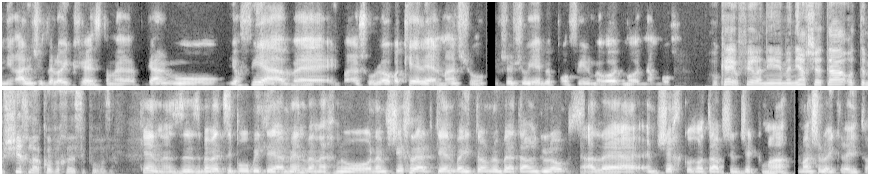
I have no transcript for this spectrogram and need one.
נראה לי שזה לא יקרה, זאת אומרת, גם אם הוא יופיע ויתברר שהוא לא בכלא על משהו, אני חושב שהוא יהיה בפרופיל מאוד מאוד נמוך. אוקיי, אופיר, אני מניח שאתה עוד תמשיך לעקוב אחרי הסיפור הזה. כן, אז זה, באמת סיפור בלתי ייאמן, ואנחנו נמשיך לעדכן בעיתון ובאתר גלובס על uh, המשך קורותיו של ג'ק מה, מה שלא יקרה איתו.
